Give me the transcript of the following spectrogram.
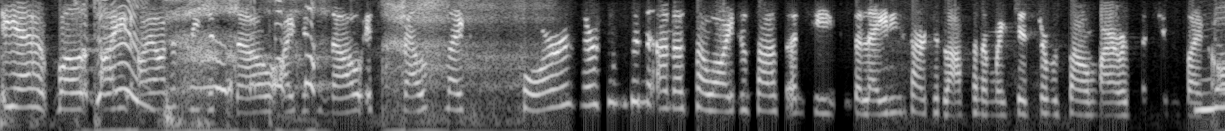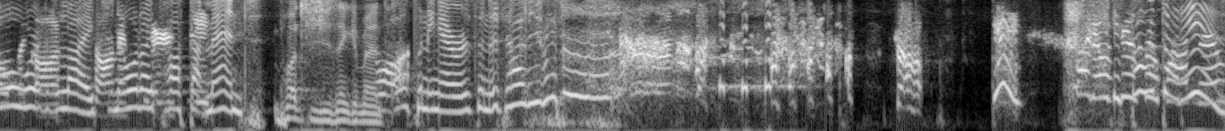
yeah, well, I, I honestly didn't know. I didn't know. It felt like whores or something, and so I just asked, and she, the lady started laughing, and my sister was so embarrassed, and she was like, no "Oh my word god, of a lie. Do you know what I thought that meant? What did you think it meant? What? Opening hours in Italian. Is Stop. I don't feel that so what that bad now.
